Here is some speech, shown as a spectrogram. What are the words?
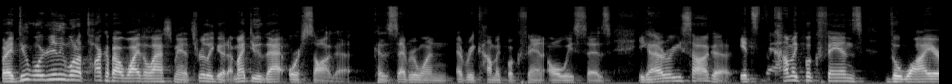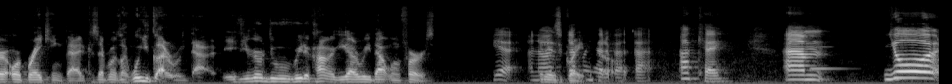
But I do really want to talk about Y the Last Man. It's really good. I might do that or Saga because everyone, every comic book fan always says you gotta read Saga. It's Yeah. comic book fans, The Wire or Breaking Bad, because everyone's like, well, you gotta read that. If you're gonna do read a comic, you gotta read that one first. Yeah, and. It I've is great, definitely heard though. about that. Okay. Um, you're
